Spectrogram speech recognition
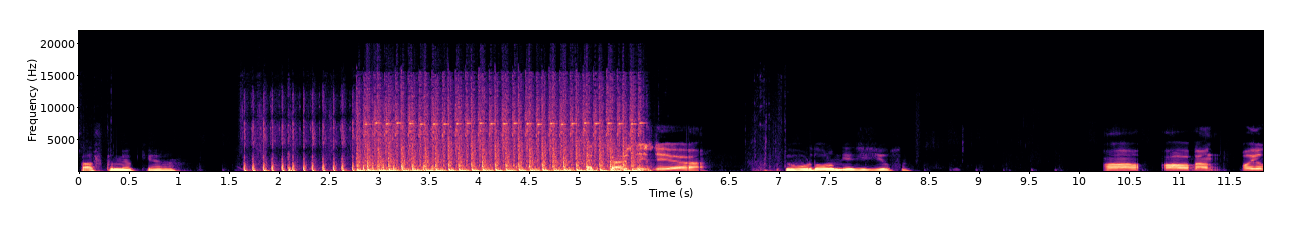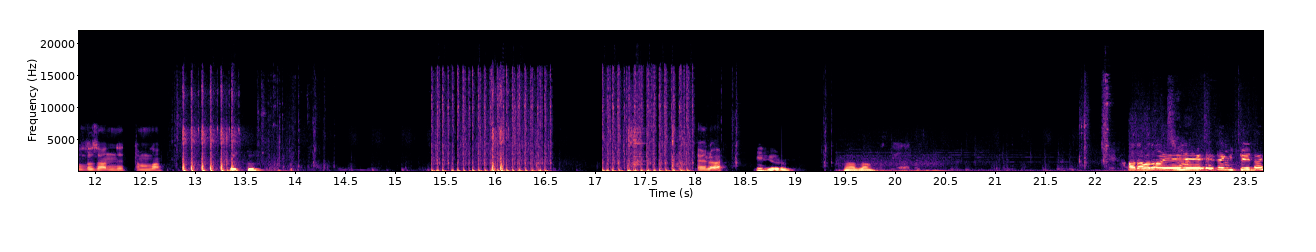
Kaskım yok ya. Tekrar GG ya. Vurdu oğlum niye cici olsun? Aa, aa ben bayıldı zannettim lan. Dur dur. Helal. Geliyorum. Adam. Adam adam ev, ev- evden geçiyor evden.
